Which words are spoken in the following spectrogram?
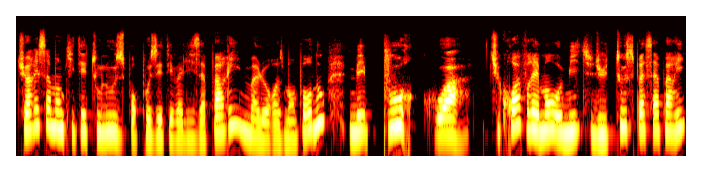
Tu as récemment quitté Toulouse pour poser tes valises à Paris, malheureusement pour nous, mais pourquoi? Tu crois vraiment au mythe du tout se passe à Paris?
